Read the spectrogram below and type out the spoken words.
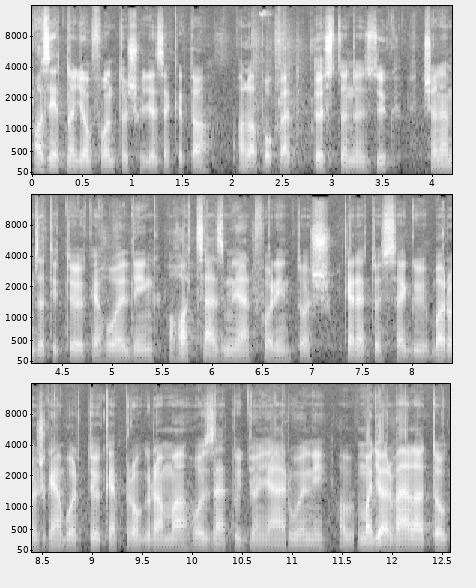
Azért nagyon fontos, hogy ezeket a alapokat ösztönözzük, és a Nemzeti Tőke Holding a 600 milliárd forintos keretösszegű Baros Gábor tőkeprogrammal hozzá tudjon járulni a magyar vállalatok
